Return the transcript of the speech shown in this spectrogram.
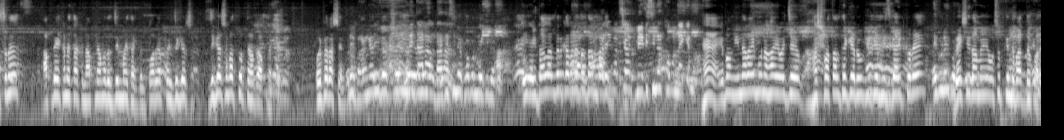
আছে না? আপনি এখানে থাকেন আপনি আমাদের জিম্মায় থাকবেন। পরে আপনি জিজ্ঞাসা জিজ্ঞাসাবাদ করতে হবে আপনাকে। ওই ফের আসেন এই এই দালালদের কারণে তো দাম বাড়ে। মেডিসিনের খবর নাই কেন? হ্যাঁ এবং ইনারাই মনে হয় ওই যে হাসপাতাল থেকে রোগীকে মিসগাইড করে বেশি দামে ওষুধ কিনতে বাধ্য করে।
